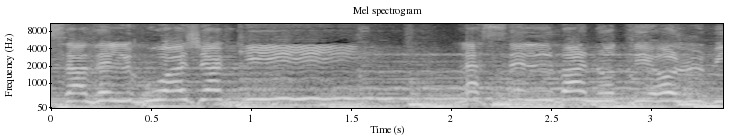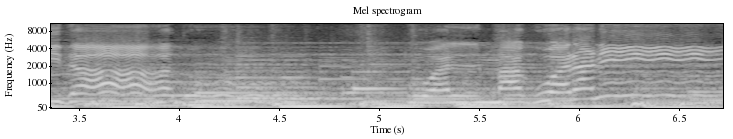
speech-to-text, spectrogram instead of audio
Raza del Guayaquil, la selva no te ha olvidado. Tu alma guaraní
